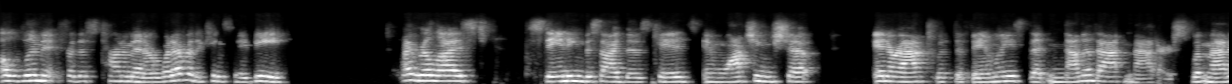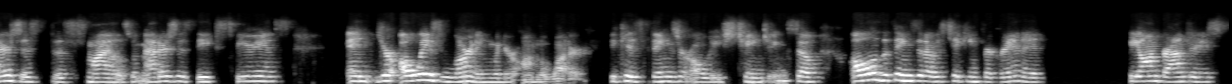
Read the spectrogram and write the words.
a limit for this tournament or whatever the case may be I realized standing beside those kids and watching Shep interact with the families that none of that matters. What matters is the smiles, what matters is the experience. And you're always learning when you're on the water because things are always changing. So, all of the things that I was taking for granted beyond boundaries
